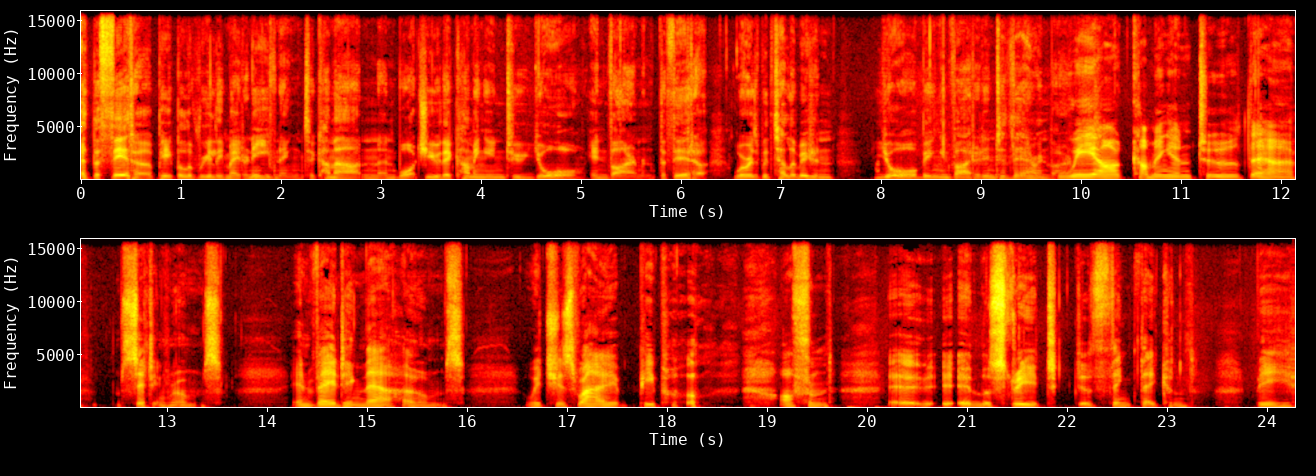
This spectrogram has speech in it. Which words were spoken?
at the theatre, people have really made an evening to come out and, and watch you. They're coming into your environment, the theatre. Whereas with television, you're being invited into their environment. We are coming into their sitting rooms, invading their homes, which is why people often uh, in the street think they can be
